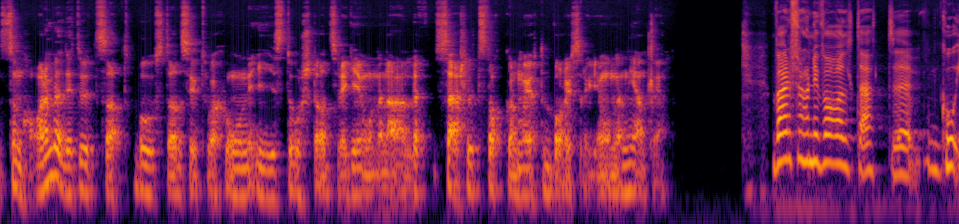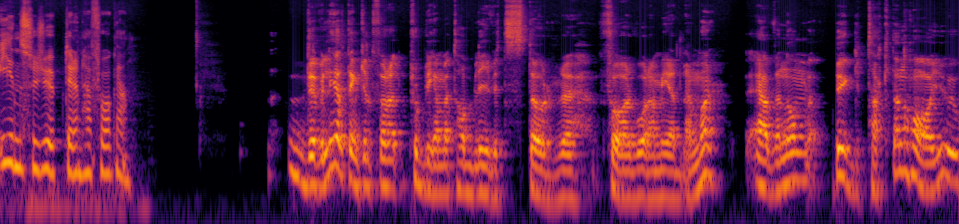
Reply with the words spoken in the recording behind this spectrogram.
som har en väldigt utsatt bostadssituation i storstadsregionerna, eller särskilt Stockholm och Göteborgsregionen egentligen. Varför har ni valt att eh, gå in så djupt i den här frågan? Det är väl helt enkelt för att problemet har blivit större för våra medlemmar. Även om byggtakten har ju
